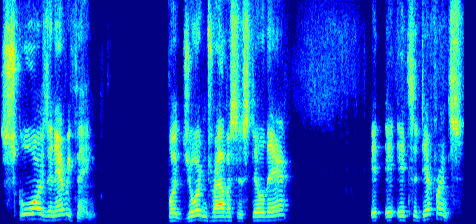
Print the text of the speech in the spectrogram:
scores and everything, but Jordan Travis is still there. It, it, it's a difference.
